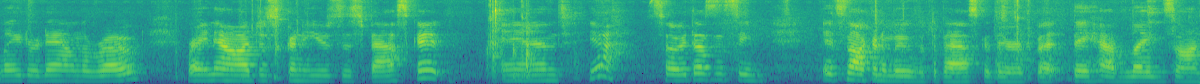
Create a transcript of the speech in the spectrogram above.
later down the road. Right now I'm just going to use this basket and yeah, so it doesn't seem, it's not going to move with the basket there, but they have legs on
